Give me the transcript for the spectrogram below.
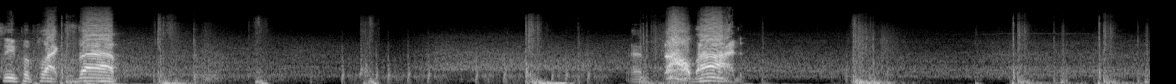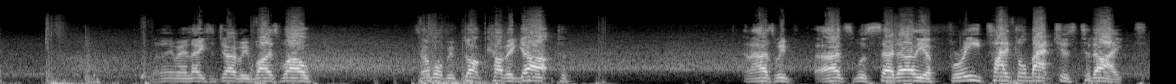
superplex there. And, oh man! But anyway, ladies and gentlemen, we might as well tell what we've got coming up. And as we as was said earlier, three title matches tonight.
